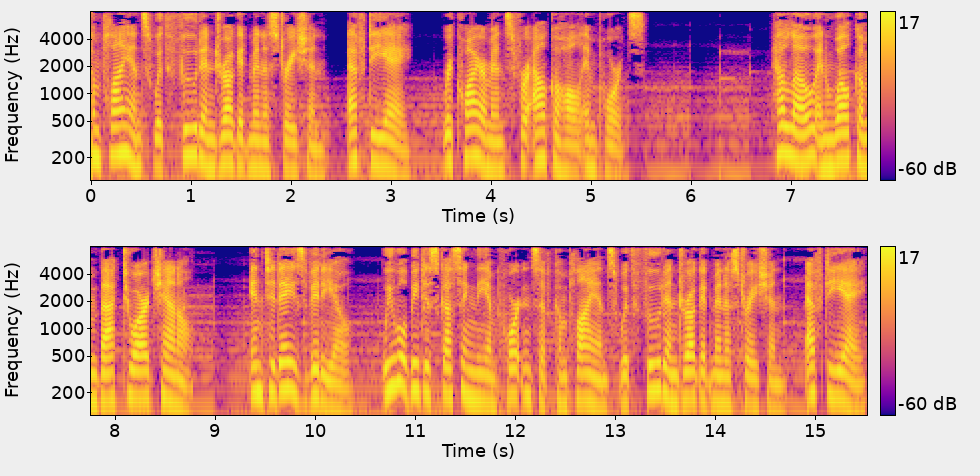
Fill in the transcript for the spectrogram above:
Compliance with Food and Drug Administration, FDA, requirements for alcohol imports. Hello and welcome back to our channel. In today's video, we will be discussing the importance of compliance with Food and Drug Administration, FDA,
